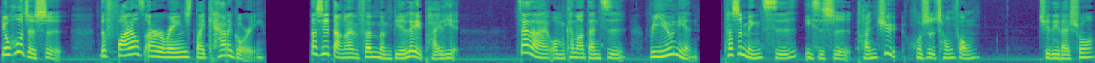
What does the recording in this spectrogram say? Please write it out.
又或者是 The files are arranged by category，那些档案分门别类排列。再来，我们看到单字 reunion。它是名词，意思是团聚或是重逢。举例来说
